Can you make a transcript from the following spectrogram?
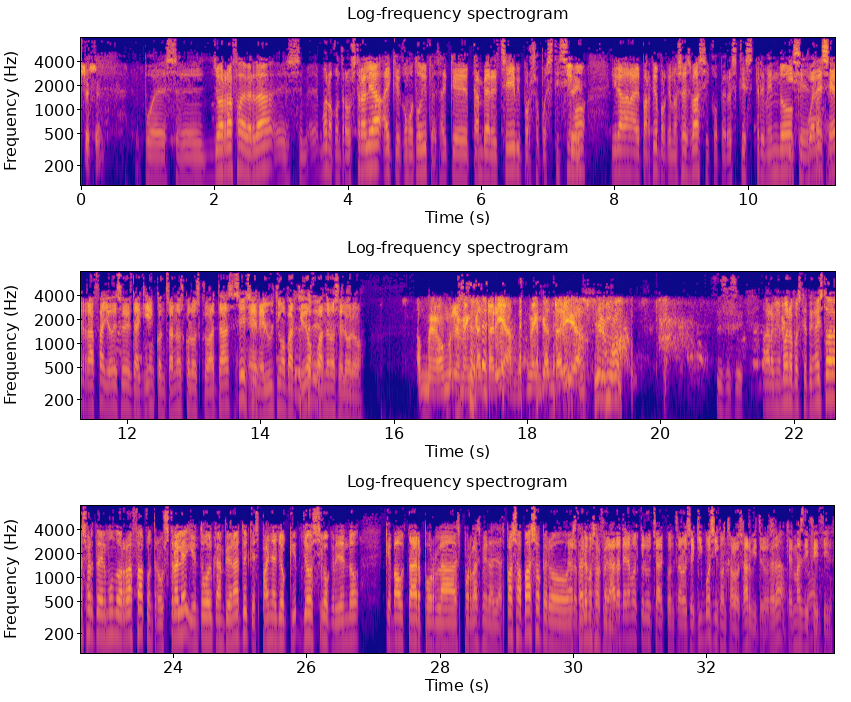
sí, sí. Pues eh, yo, Rafa, de verdad, es, bueno, contra Australia hay que, como tú dices, hay que cambiar el chip y, por supuestísimo, ir a ganar el partido porque no es básico, pero es que es tremendo. Y si puede ser, Rafa, yo deseo desde aquí encontrarnos con los croatas en el último partido jugándonos el oro. Hombre, hombre, me encantaría, me encantaría, firmo. Sí, sí, sí. Ahora bien, bueno, pues que tengáis toda la suerte del mundo, Rafa, contra Australia y en todo el campeonato y que España, yo, yo sigo creyendo que va a optar por las por las medallas. Paso a paso, pero estaremos al final. Pero ahora tenemos que luchar contra los equipos y contra los árbitros, que es más difícil.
